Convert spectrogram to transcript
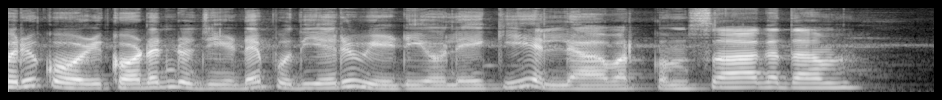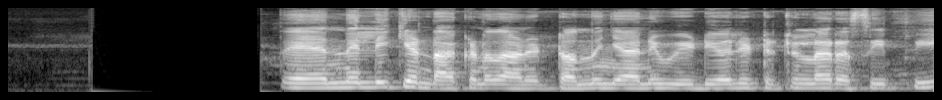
ഒരു കോഴിക്കോടൻ രുചിയുടെ പുതിയൊരു വീഡിയോയിലേക്ക് എല്ലാവർക്കും സ്വാഗതം. തേനെല്ലിക്ക ഉണ്ടാക്കുന്നതാണ് കേട്ടോ. ഒന്ന് ഞാൻ വീഡിയോയിൽ ഇട്ടിട്ടുള്ള റെസിപ്പി.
